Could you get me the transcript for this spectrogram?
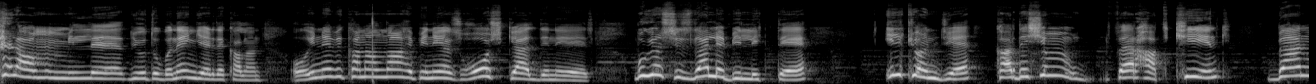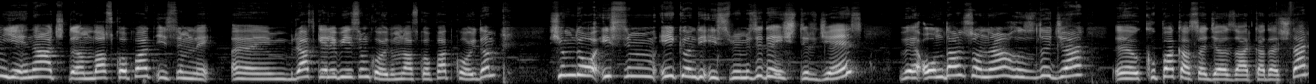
Selamın millet. YouTube'un en geride kalan Oyun Evi kanalına hepiniz hoş geldiniz. Bugün sizlerle birlikte ilk önce kardeşim Ferhat King ben yeni açtığım Laskopat isimli e, rastgele bir isim koydum. Laskopat koydum. Şimdi o isim ilk önce ismimizi değiştireceğiz ve ondan sonra hızlıca e, kupa kasacağız arkadaşlar.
